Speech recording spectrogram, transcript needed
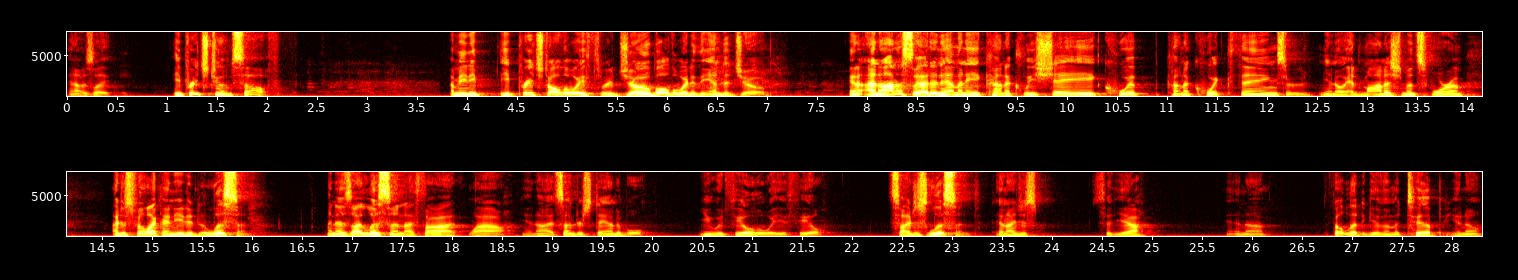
And I was like, he preached to himself. I mean, he, he preached all the way through Job, all the way to the end of Job. And, and honestly, I didn't have any kind of cliche, quip, kind of quick things or, you know, admonishments for him. I just felt like I needed to listen. And as I listened, I thought, wow, you know, it's understandable you would feel the way you feel. So I just listened and I just said, yeah. And uh, felt led to give him a tip, you know,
